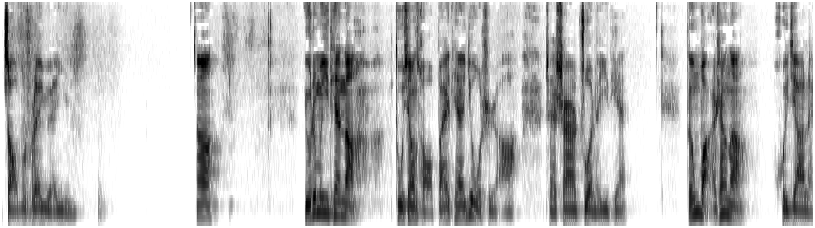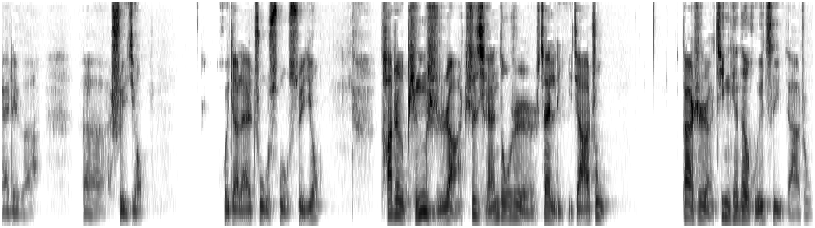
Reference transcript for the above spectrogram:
找不出来原因。啊，有这么一天呢，杜香草白天又是啊，在山上转了一天，等晚上呢，回家来这个呃睡觉，回家来住宿睡觉。他这个平时啊，之前都是在李家住。但是啊，今天他回自己家住，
